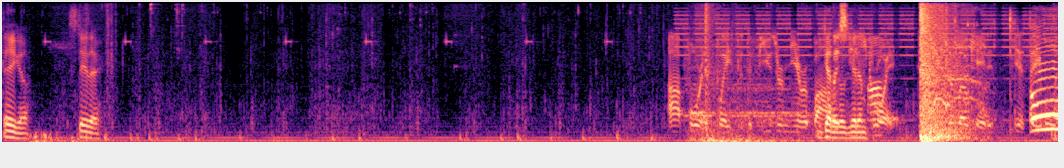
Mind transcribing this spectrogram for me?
There you go. Stay there. Op 4 has placed a defuser near a bomb. You gotta go get him. Destroy it. Defuser located. Disable. Oh!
